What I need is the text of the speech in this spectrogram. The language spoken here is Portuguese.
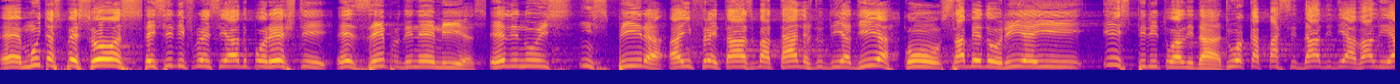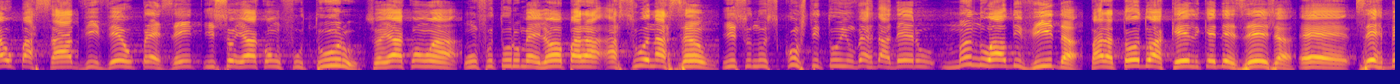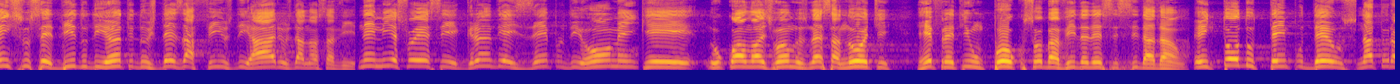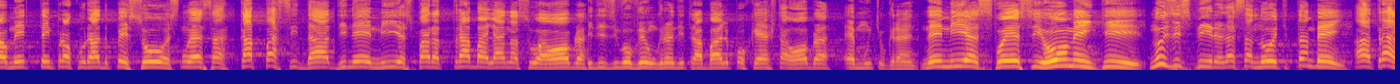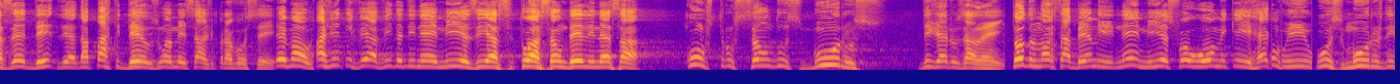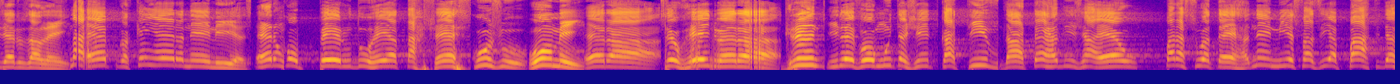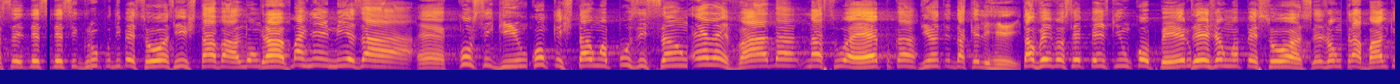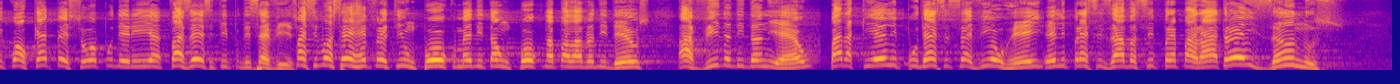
é, muitas pessoas têm sido influenciadas por este exemplo de Neemias. Ele nos inspira a enfrentar as batalhas do dia a dia com sabedoria e espiritualidade, tua capacidade de avaliar o passado, viver o presente e sonhar com o futuro, sonhar com uma, um futuro melhor para a sua nação. Isso nos constitui um verdadeiro manual de vida para todo aquele que deseja é, ser bem sucedido diante dos desafios diários da nossa vida. Neemias foi esse grande exemplo de homem que, no qual nós vamos nessa noite refletir um pouco sobre a vida desse cidadão. Em todo o tempo, Deus naturalmente tem procurado pessoas com essa capacidade de Neemias para trabalhar na sua obra e desenvolver um grande trabalho, porque esta obra é muito grande. Neemias foi esse homem que nos inspira nessa noite também a trazer de, de, da parte de Deus uma mensagem para você. Irmãos, a gente vê a vida de Neemias e a situação dele nessa construção dos muros de Jerusalém. Todos nós sabemos que Neemias foi o homem que reconstruiu os muros de Jerusalém. Na época, quem era Neemias? Era um copeiro do rei Atarxés, cujo homem era, seu reino era grande e levou muita gente cativo da terra de Israel para a sua terra. Neemias fazia parte desse, desse, desse grupo de pessoas que estava ali grave. Mas Neemias a, é, conseguiu conquistar uma posição elevada na sua época diante daquele rei. Talvez você pense que um copeiro seja uma pessoa, seja um trabalho que qualquer pessoa poderia fazer esse tipo de serviço. Mas se você refletir um pouco, meditar um pouco na palavra de Deus, a vida de Daniel, para que ele pudesse servir ao rei, ele precisava se preparar três anos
